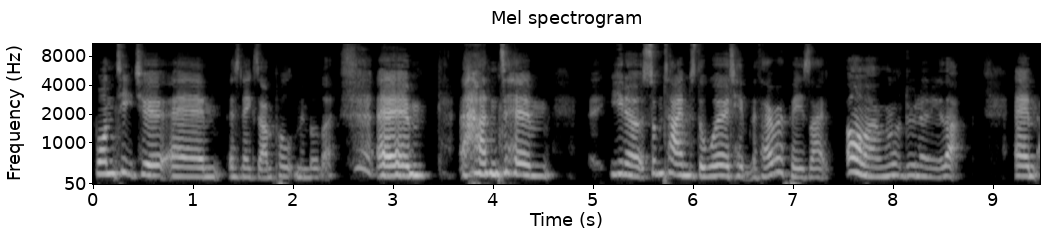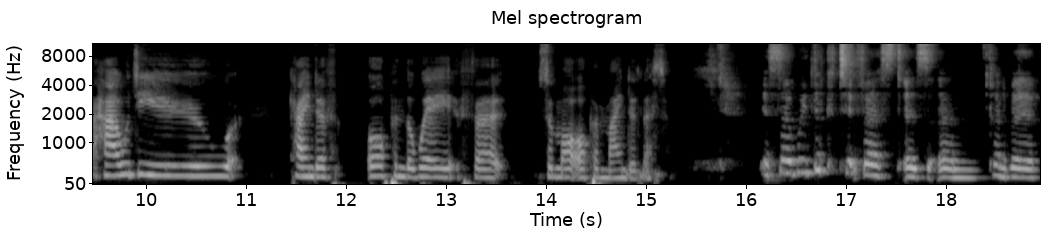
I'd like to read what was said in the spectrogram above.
one teacher um, as an example, my mother, um, and um, you know, sometimes the word hypnotherapy is like, oh man, I'm not doing any of that. Um, how do you kind of open the way for some more open mindedness? Yeah, so we look at it first as um, kind of a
